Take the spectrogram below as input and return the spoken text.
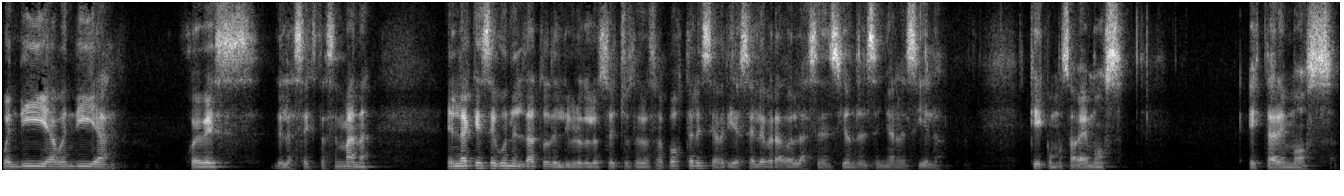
Buen día, buen día. Jueves de la sexta semana, en la que según el dato del libro de los Hechos de los Apóstoles se habría celebrado la ascensión del Señor al cielo, que como sabemos estaremos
